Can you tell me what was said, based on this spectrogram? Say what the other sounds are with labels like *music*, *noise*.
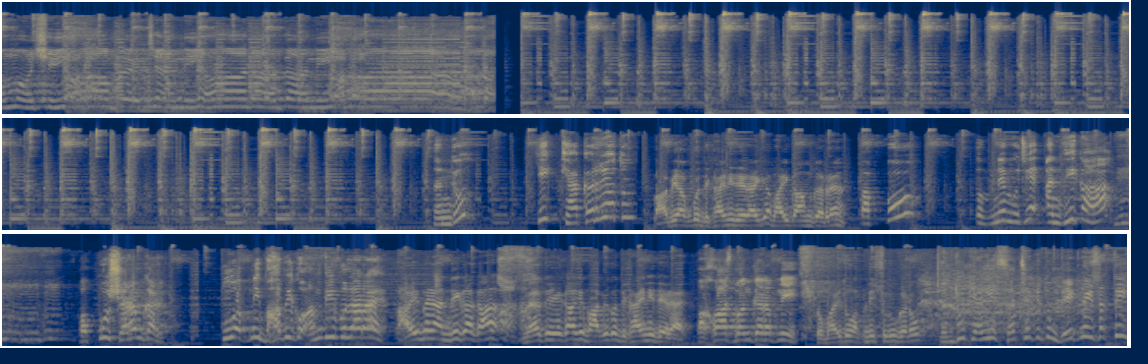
खामोशियाँ बेचैनियाँ नादानियाँ। नंदू ये क्या कर रहे हो तुम? भाभी आपको दिखाई नहीं दे रहा है क्या? भाई काम कर रहे हैं। पप्पू तुमने मुझे अंधी कहा। पप्पू शर्म कर। तू अपनी भाभी को अंधी बुला रहा है। भाई मैंने अंधी का कहा। मैं तो ये कहा कि भाभी को दिखाई नहीं दे रहा है। बकवास बंद कर अपनी। तो भाई तुम अपनी शुरू करो। चंदू क्या ये सच है कि तुम देख नहीं सकती?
